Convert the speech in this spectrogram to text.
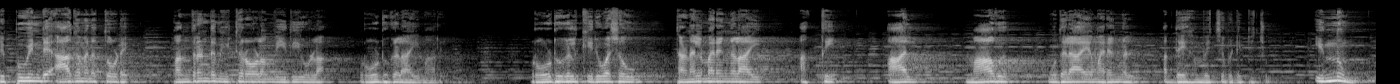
ടിപ്പുവിന്റെ ആഗമനത്തോടെ പന്ത്രണ്ട് മീറ്ററോളം വീതിയുള്ള റോഡുകളായി മാറി. റോഡുകൾക്കിരുവശവും തണൽ മരങ്ങളായി അത്തി ആൽ മാവ് മുതലായ മരങ്ങൾ അദ്ദേഹം വെച്ച് പിടിപ്പിച്ചു. ഇന്നും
